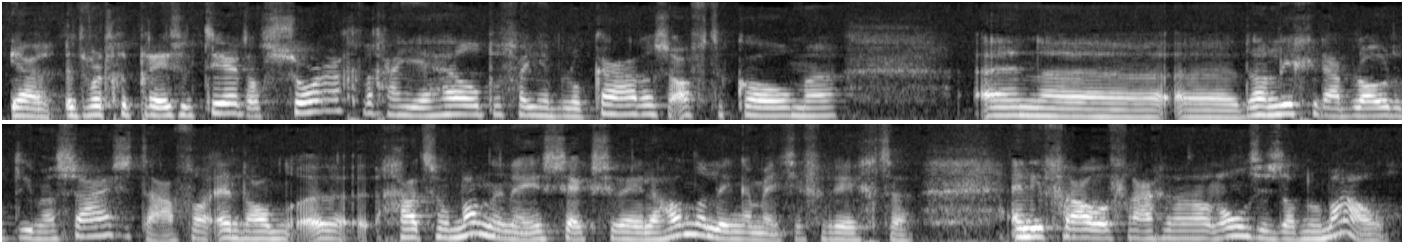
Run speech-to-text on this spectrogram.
ja, het wordt gepresenteerd als zorg. We gaan je helpen van je blokkades af te komen. En uh, uh, dan lig je daar bloot op die massagetafel. En dan uh, gaat zo'n man ineens seksuele handelingen met je verrichten. En die vrouwen vragen dan aan ons, is dat normaal?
